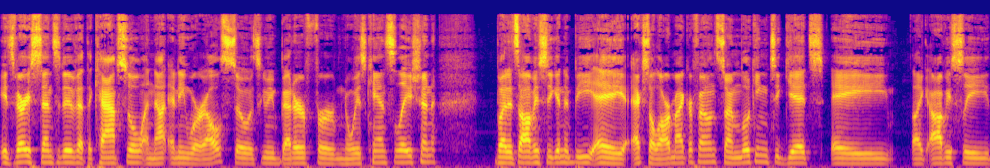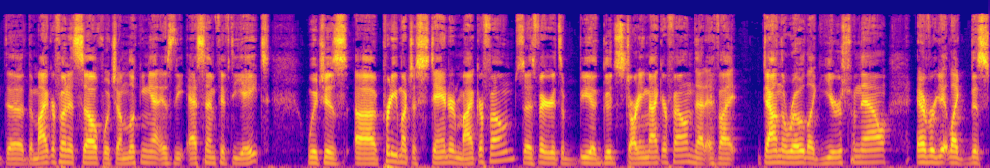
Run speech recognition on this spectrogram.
it's very sensitive at the capsule and not anywhere else. So it's going to be better for noise cancellation but it's obviously going to be a XLR microphone. So I'm looking to get a like obviously the the microphone itself, which I'm looking at is the SM58, which is uh, pretty much a standard microphone. So I figure it's a be a good starting microphone that if I down the road like years from now ever get like this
